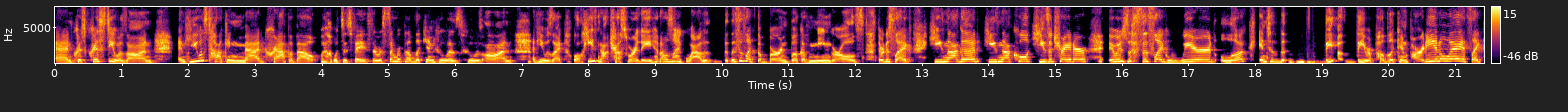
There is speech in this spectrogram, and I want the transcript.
and Chris Christie was on and he was talking mad crap about what's his face. There was some Republican who was who was on and he was like, "Well, he's not trustworthy." And I was like, "Wow, this is like the burned book of mean girls." They're just like, "He's not good, he's not cool, he's a traitor." It was just this like weird look into the the the Republican party in a way. It's like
